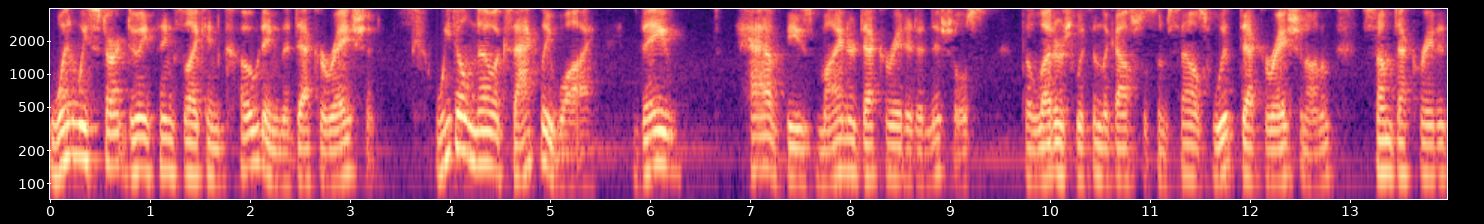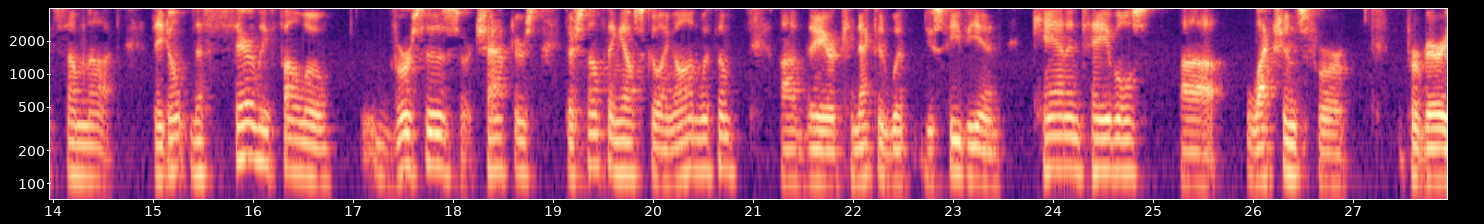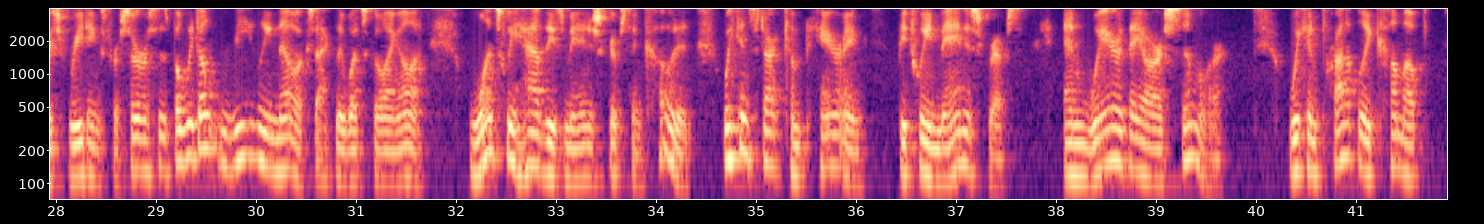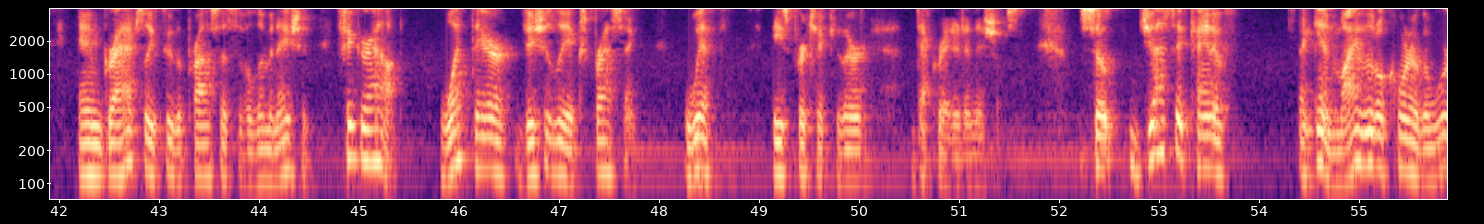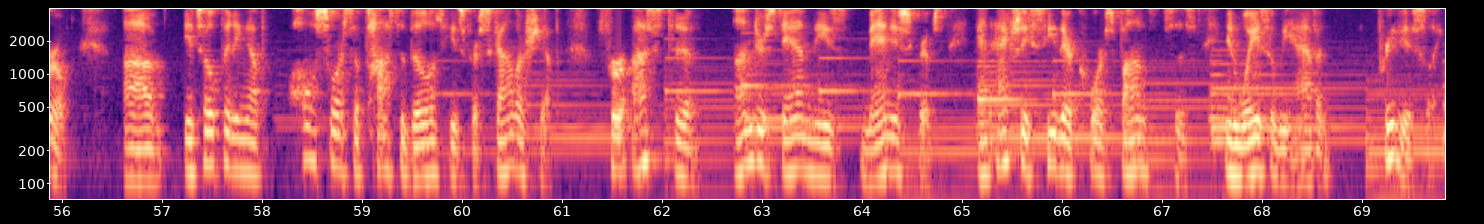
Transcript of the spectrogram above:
When we start doing things like encoding the decoration, we don't know exactly why they have these minor decorated initials, the letters within the Gospels themselves, with decoration on them, some decorated, some not. They don't necessarily follow verses or chapters. There's something else going on with them. Uh, they are connected with Eusebian canon tables, uh, lections for for various readings for services, but we don't really know exactly what's going on. Once we have these manuscripts encoded, we can start comparing between manuscripts and where they are similar. We can probably come up and gradually through the process of elimination figure out what they're visually expressing with these particular decorated initials. So just a kind of again, my little corner of the world, uh, it's opening up all sorts of possibilities for scholarship, for us to understand these manuscripts and actually see their correspondences in ways that we haven't previously.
